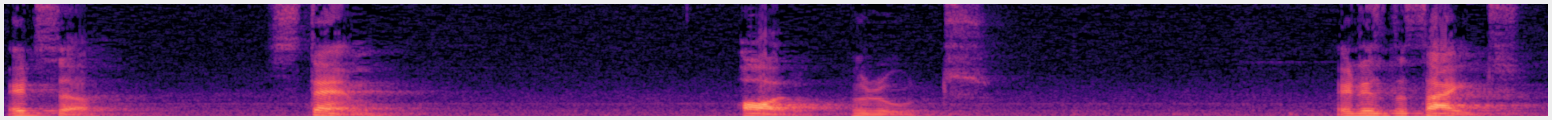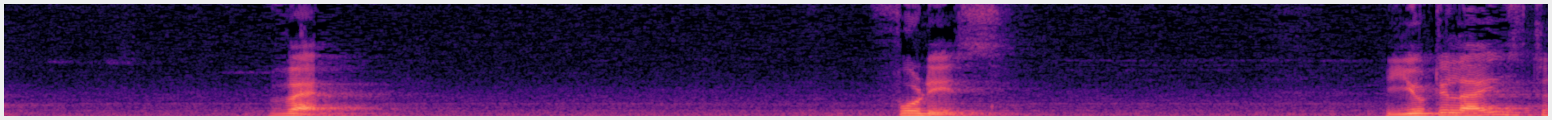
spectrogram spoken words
It is a stem or root. It is the site where food is utilized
